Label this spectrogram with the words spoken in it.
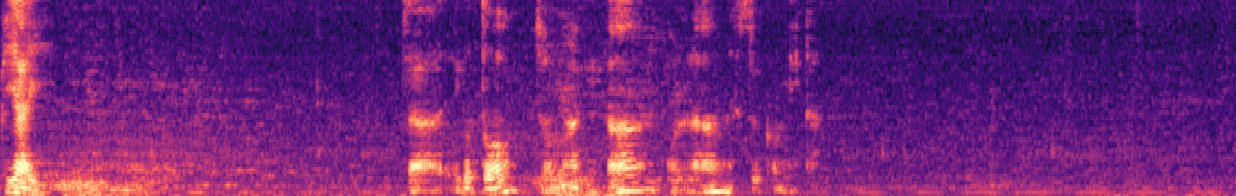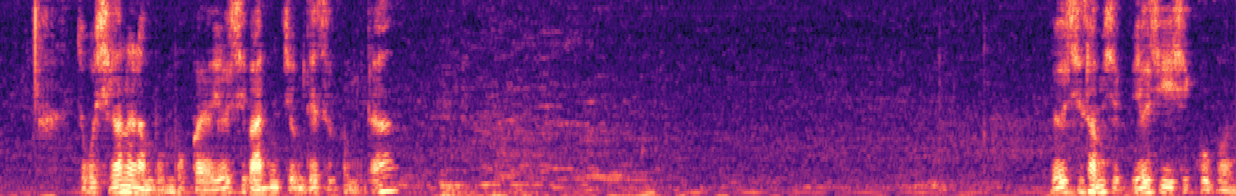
BI 자 이것도 좀 하기가 곤란했을 겁니다. 조금 시간을 한번 볼까요? 10시 반쯤 됐을 겁니다. 열시 30, 열시 29분.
